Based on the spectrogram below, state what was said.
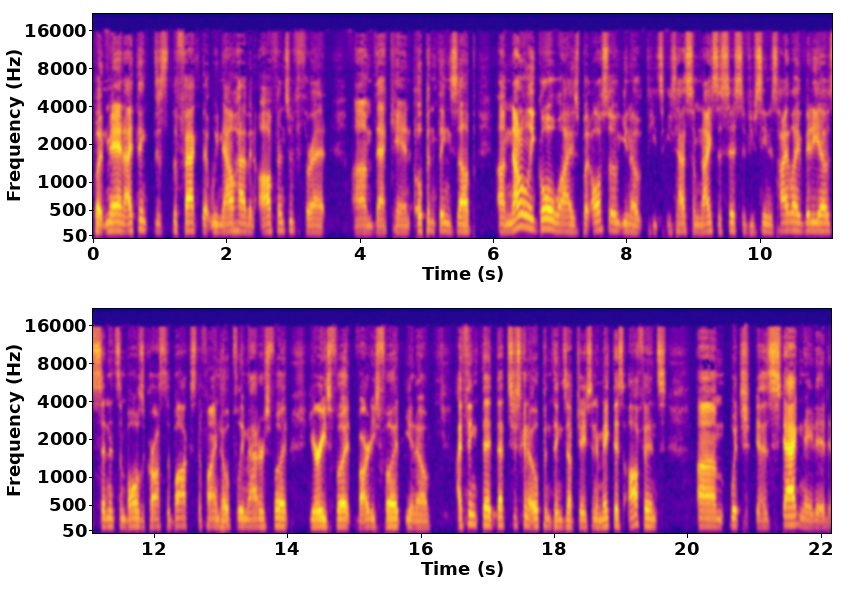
but man I think this the fact that we now have an offensive threat um, that can open things up um, not only goal wise but also you know he's he's has some nice assists. If you've seen his highlight videos sending some balls across the box to find hopefully Matter's foot Yuri's foot Vardy's foot you know I think that that's just going to open things up Jason and make this offense um, which has stagnated.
